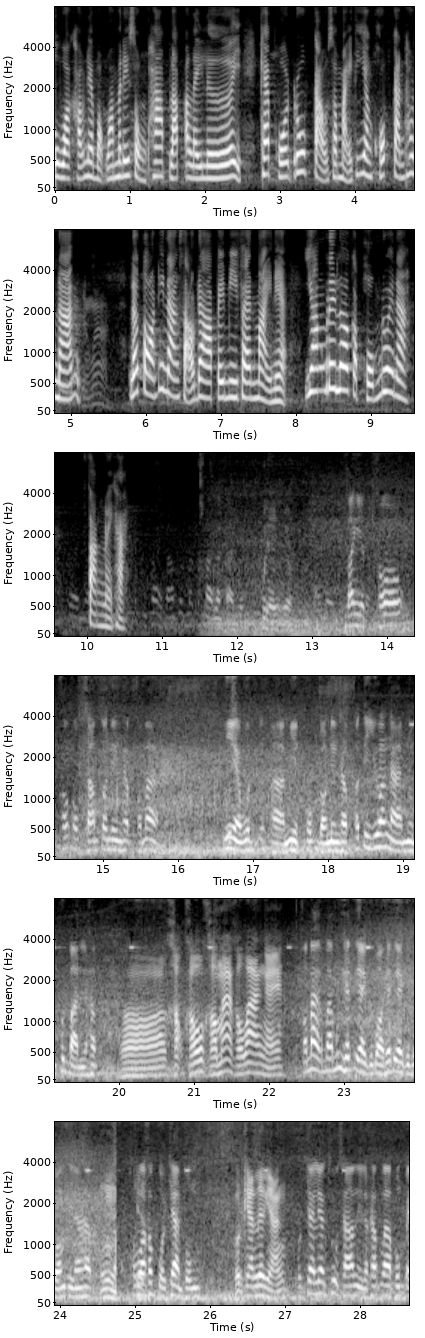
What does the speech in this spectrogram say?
ตัวเขาเนี่ยบอกว่าไม่ได้ส่งภาพลับอะไรเลย แค่โพสต์รูปเก่าสมัยที่ยังคบกันเท่านั้น แล้วตอนที่นางสาวดาไปมีแฟนใหม่เนี่ย ยังไม่ได้เลิกกับผมด้วยนะ ฟังหน่อยค่ะสาเหตุเขาเขาเขาสามตัวหนึ่งครับเขามามีอาวุธอ่ามีดพกดอกหนึ่งครับเขาตียู่ข้างหน้าหนุ่มพุทธบันเลยครับ อ๋อเขาเขาเขามาเขาว่าไง เขามาบ้ามึงเฮ็ดเอื้อยกูบอกเฮ็ดเอื้อยกูบอกสินะครับอืมเพราะว่าเขาโกรธแค้นผมกดแค่เรื่องอย่างโกรธแค้นเรื่องชู้สาวนี่แหละครับว่าผมไป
